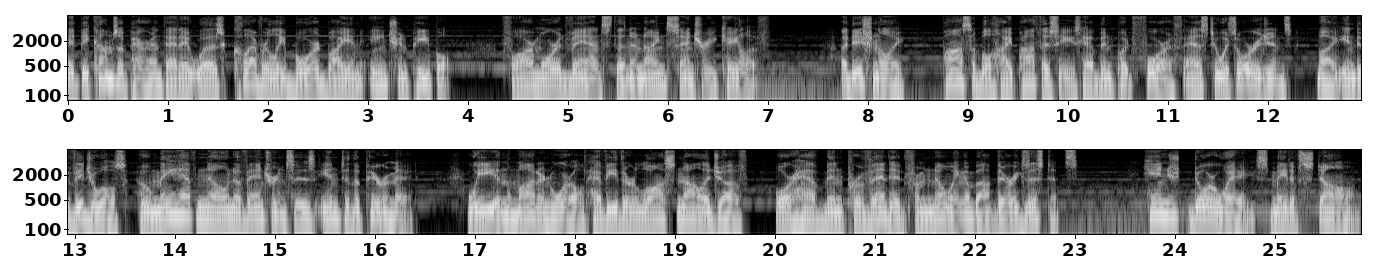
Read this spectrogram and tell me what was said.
it becomes apparent that it was cleverly bored by an ancient people, far more advanced than a 9th century caliph. Additionally, possible hypotheses have been put forth as to its origins by individuals who may have known of entrances into the pyramid. We in the modern world have either lost knowledge of or have been prevented from knowing about their existence. Hinged doorways made of stone,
